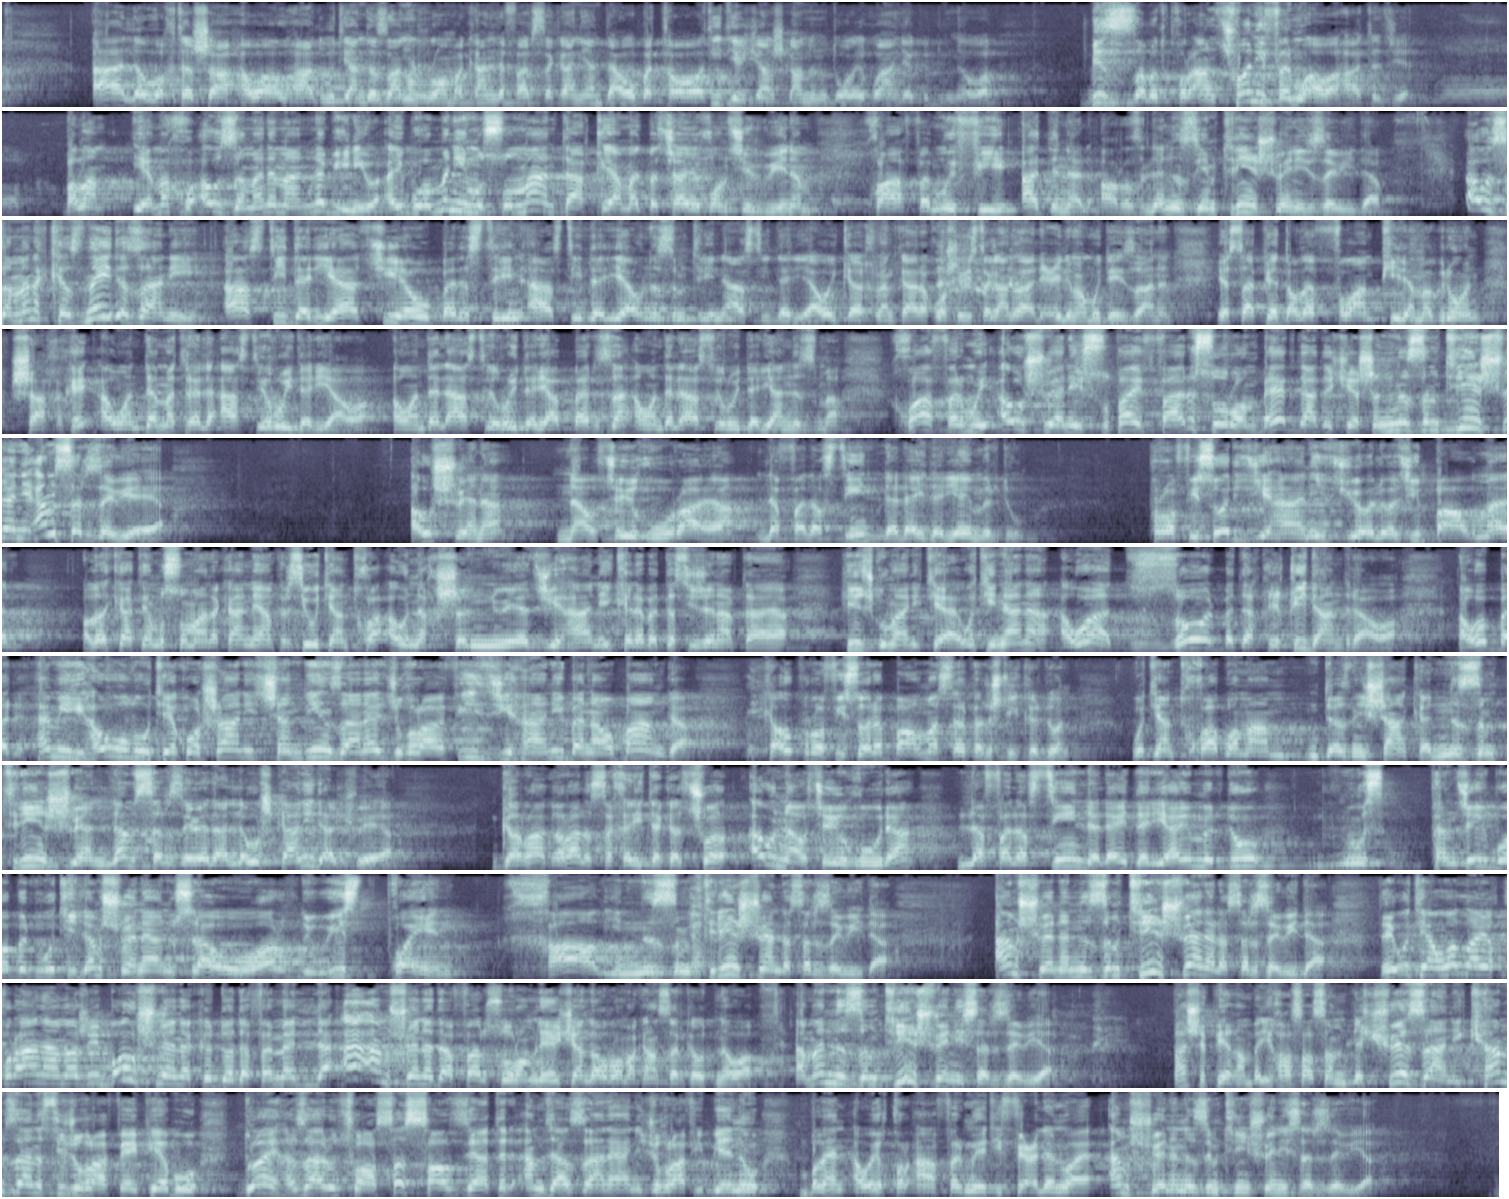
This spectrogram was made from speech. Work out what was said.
ئا لەو وەختەشا هەواڵ هات وتیان دەزانن ڕۆمەکان لە فارسەکانیان داوە بە تەواوەتی تێکیان شکاندون و تۆڵەی خۆیان لێ کردوونەوە بالضبط قورئان چۆنی فەرموو ئاوا هاتە جێ بەڵام ئێمە خۆ ئەو زەمەنەمان نەبینیوە ئەی بۆ منی مسلمان تا قیامەت بە چاوی خۆم چی ببینم خوا فەرمووی فی ئەدنە الارض لە نزیمترین شوێنی زەویدا ئەو زەمەنە کەس نەیدەزانی ئاستی دەریا چییە و بەرزترین ئاستی دەریا و نزمترین ئاستی دەریا ئەوەی کە خوێندکارە خۆشەویستەکان و ئالی عیلم هەموو دەیزانن ئێستا پێ دەڵێ فڵان پیرە مەگرون شاخەکەی ئەوەندە مەترە لە ئاستی ڕووی دەریاوە ئەوەندە لە ئاستی ڕووی دەریا بەرزە ئەوەندە لە ئاستی ڕووی دەریا نزمە خوا فەرمووی، ئەو شوێنەی سوپای فارس و ڕۆم بەیەک دادەکێشن نزمترین شوێنی ئەم سەر زەویەیە، ئەو شوێنە ناوچەی غورایە لە فەلەستین لە لای دەریای مردوو. پڕۆفیسۆری جیهانی جیۆلۆجی باڵمەر ئەڵێت، کاتێ موسڵمانەکان لێیان پرسی وتیان تخوا ئەو نەخشە نوێ جیهانیەی کە لەبەر دەستی جەنابتایە هیچ گومانی تیایە؟ وتی، نا نا ئەوە زۆر بە دەقیقی داندراوە. ئەوە بەرهەمی هەوڵ و تێکۆشانی چەندین زانای جوغرافیی جیهانی بەناوبانگە کە ئەو پرۆفیسۆرە باڵمەر سەرپەرشتی کردوون. وتیان تخوا بۆمان دەستنیشان کە نزمترین شوێن لەم سەر زەوێدا لە وشکانیدا کوێیە؟ گەڕا گەڕا لەسەر خەریتەکە چووە ئەو ناوچەی غورە لە فەلەستین لە لای دەریای مردوو نووس پەنجەی بۆ برد وتی لەم شوێنە نووسراوە World Weast Point خاڵی نزمترین شوێن لەسەر زەویدا. ئەم شوێنە نزمترین شوێنە لەسەر زەویدا. دەیوتیان وەڵڵاهی قورئان ئاماژەی بەو شوێنە کردووە، دەفەرمێت لە ئا ئەم شوێنەدا فارس و ڕۆم لە یەکیان دا و ڕۆمەکان سەرکەوتنەوە، ئەمە نزمترین شوێنی سەر زەویە. باشە پێغەمبەری خوا صلی اللە لە کوێ زانی، کام زانستی جوغرافیای پێ بوو دوای هەزار و چوار سەد ساڵ زیاتر ئەمجا زانایانی جوغرافی بێن و بڵێن ئەوەی قورئان فەرموویەتی فعلا وایە ئەم شوێنە نزمترین شوێنی سەر زەویە.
